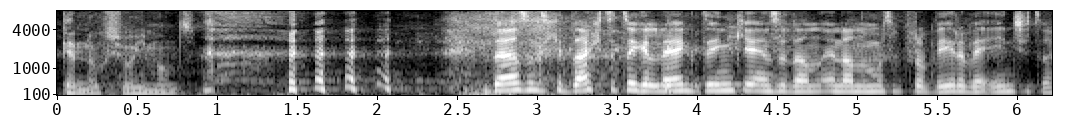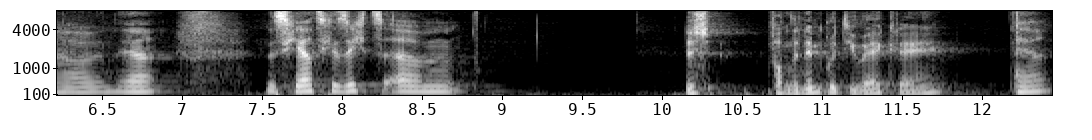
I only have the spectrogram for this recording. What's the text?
ken nog zo iemand. Duizend gedachten tegelijk denken en, ze dan, en dan moeten proberen bij eentje te houden. Ja. Dus je had gezegd... Um... Dus van de input die wij krijgen... Ja.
